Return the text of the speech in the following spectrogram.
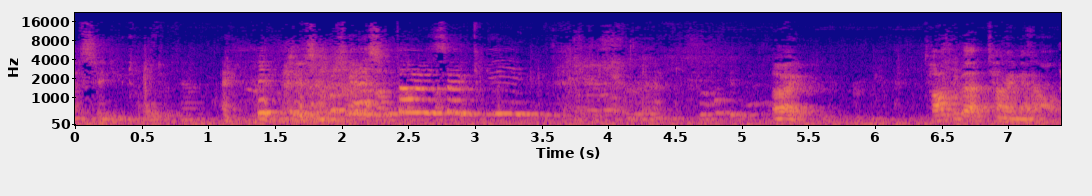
I said, You told her that? She said, Yes, she thought it was so cute. All right. Talk about timeout.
